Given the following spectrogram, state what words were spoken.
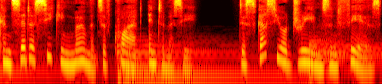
consider seeking moments of quiet intimacy. Discuss your dreams and fears,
